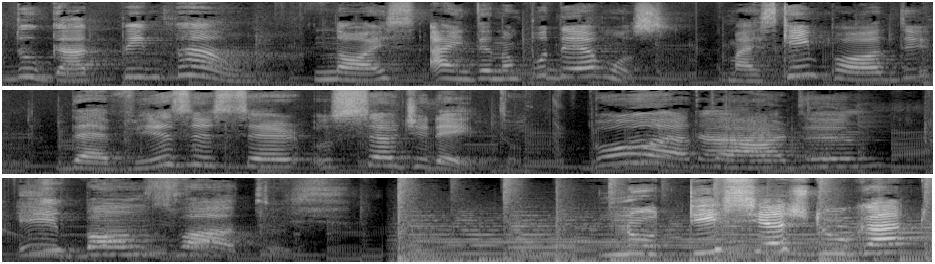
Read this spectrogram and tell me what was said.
do Gato Pimpão. Nós ainda não podemos, mas quem pode deve exercer o seu direito. Boa tarde e bons votos. Notícias do Gato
